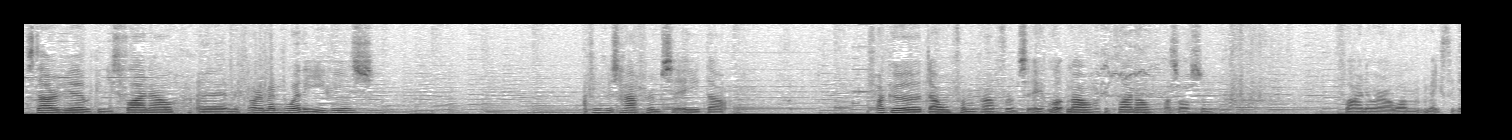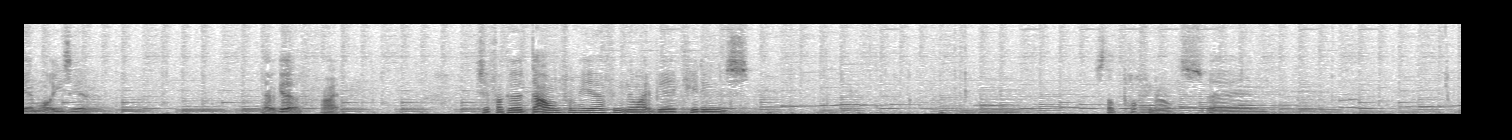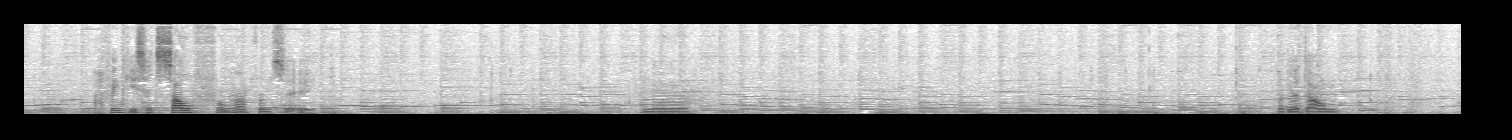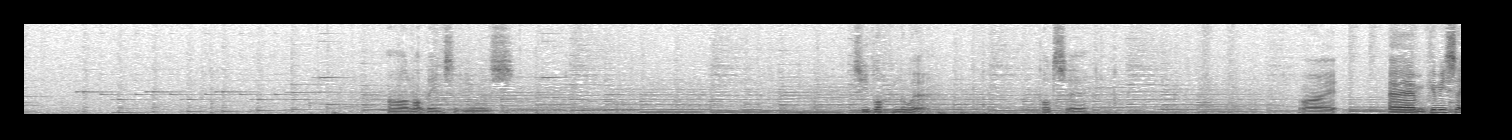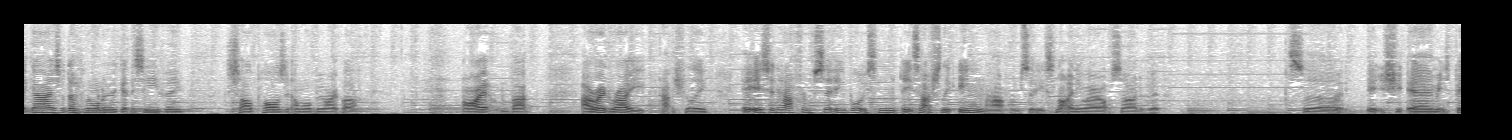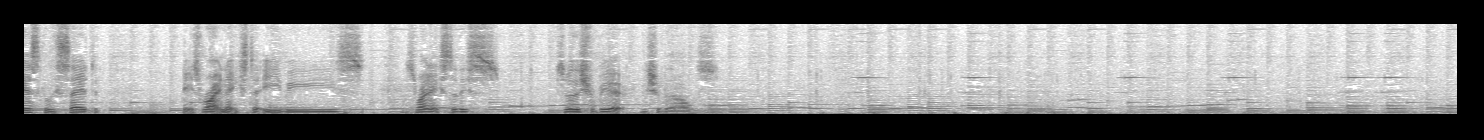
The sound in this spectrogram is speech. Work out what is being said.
Staravia, we can use Fly now. Um, if I remember where the Eevee is... I think it was Hearthome City, that... If I go down from Hearthome City... Look, now, I can fly now, that's awesome. Fly anywhere I want, makes the game a lot easier. There we go, right. So if I go down from here, I think there might be a kid who's Stop puffing out. Um, I think he said south from Hearthome City. No. I go down. Oh, not the interviewers. Is he blocking the way? God's sake. Right. Um, give me a sec, guys. I definitely want to go get this Eevee. So I'll pause it and we'll be right back. Alright, I'm back. I read right, actually. It is in Hearthome City, but it's, it's actually in Hearthome City. It's not anywhere outside of it. So, it um, it's basically said it's right next to Eevee's... It's right next to this. So this should be it. This should be the house.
